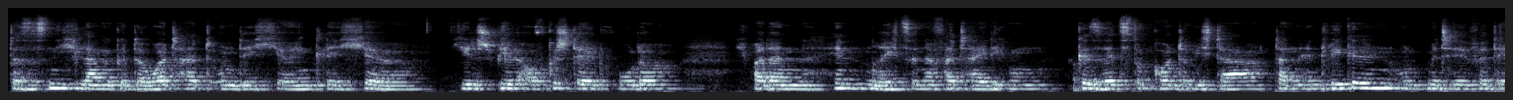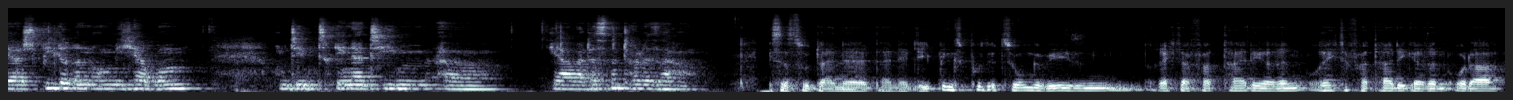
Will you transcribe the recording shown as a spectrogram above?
dass es nicht lange gedauert hat und ich eigentlich äh, jedes Spiel aufgestellt wurde. Ich war dann hinten rechts in der Verteidigung gesetzt und konnte mich da dann entwickeln und mit Hilfe der Spielerin um mich herum und dem Trainerteam, äh, ja, war das eine tolle Sache. Ist das so deine, deine Lieblingsposition gewesen, rechter Verteidigerin, rechte Verteidigerin oder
